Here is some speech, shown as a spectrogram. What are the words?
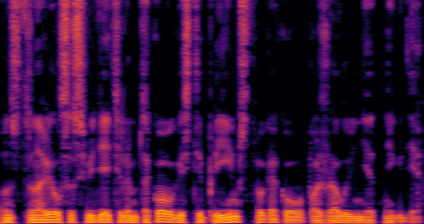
он становился свидетелем такого гостеприимства, какого, пожалуй, нет нигде.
